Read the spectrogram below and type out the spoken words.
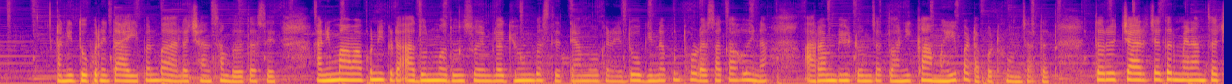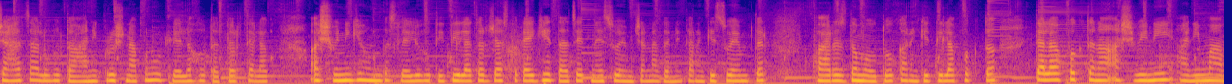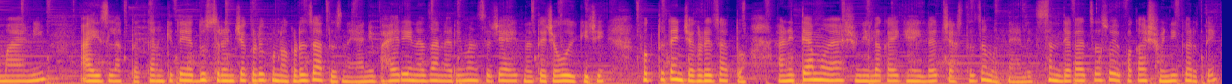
आणि तोपर्यंत आई पण बाळाला छान सांभाळत असेल. आणि मामा पण इकडं अधूनमधून स्वयंला घेऊन बसते त्यामुळे काय नाही दोघींना पण थोडासा का होईना आराम भेटून जातो आणि कामही पटापट होऊन जातात. तर चारच्या दरम्यान आमचा चहा चालू होता आणि कृष्णा पण उठलेला होता. तर त्याला अश्विनी घेऊन बसलेली होती. तिला तर जास्त काही घेताच येत नाही स्वयंच्या नगरने कारण की स्वयं तर फारच दमवतो कारण की तिला फक्त त्याला फक्त ना अश्विनी आणि मामा आणि आईच लागतात. कारण की ते दुसऱ्यांच्याकडे कुणाकडे जातच नाही. आणि बाहेर येणं जाणारी माणसं जी आहेत ना त्याच्या ओळखीची फक्त त्यांच्याकडे जातो. आणि त्यामुळे अश्विनीला काही घ्यायला जास्त जमत नाही. आणि संध्याकाळचा स्वयंपाक अश्विनी करते.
